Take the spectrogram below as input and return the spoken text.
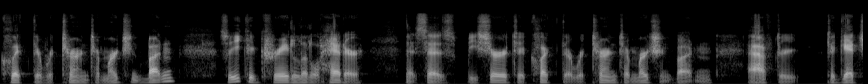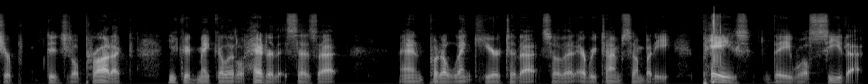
click the return to merchant button. So you could create a little header that says be sure to click the return to merchant button after to get your digital product. You could make a little header that says that and put a link here to that so that every time somebody pays, they will see that.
